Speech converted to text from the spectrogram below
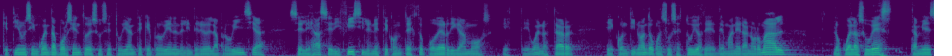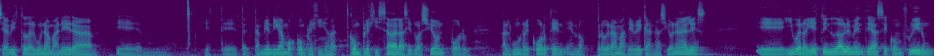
que tiene un 50% de sus estudiantes que provienen del interior de la provincia, se les hace difícil en este contexto poder, digamos, este, bueno, estar eh, continuando con sus estudios de, de manera normal, lo cual a su vez también se ha visto de alguna manera eh, este, también digamos complejizada la situación por algún recorte en, los programas de becas nacionales. Eh, y bueno, y esto indudablemente hace confluir un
